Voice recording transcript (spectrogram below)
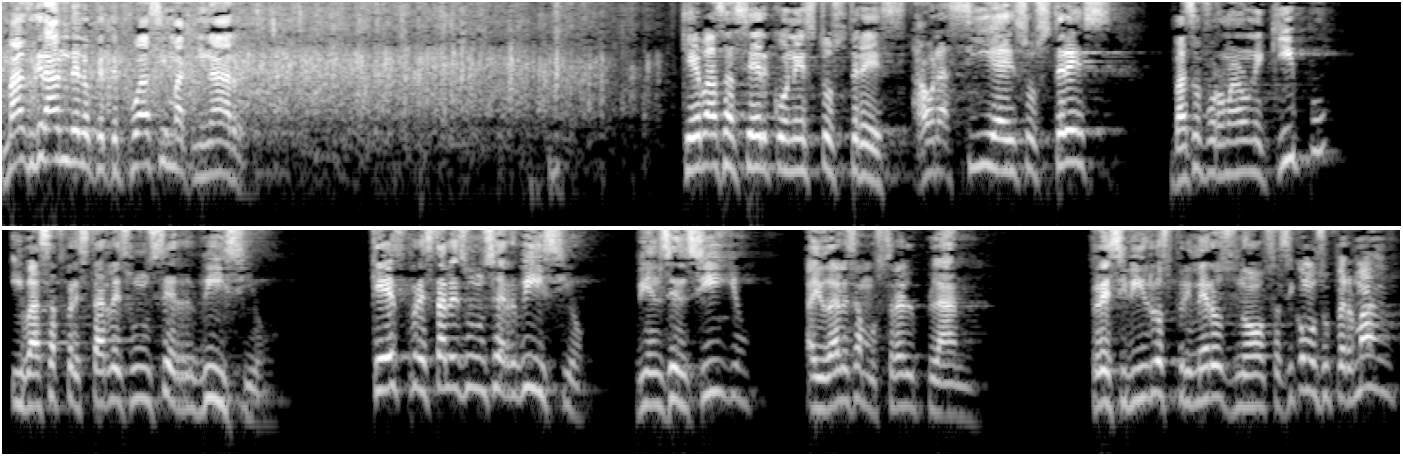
más grande de lo que te puedas imaginar. ¿Qué vas a hacer con estos tres? Ahora sí a esos tres Vas a formar un equipo y vas a prestarles un servicio. ¿Qué es prestarles un servicio? Bien sencillo. Ayudarles a mostrar el plan. Recibir los primeros nos, así como Superman.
